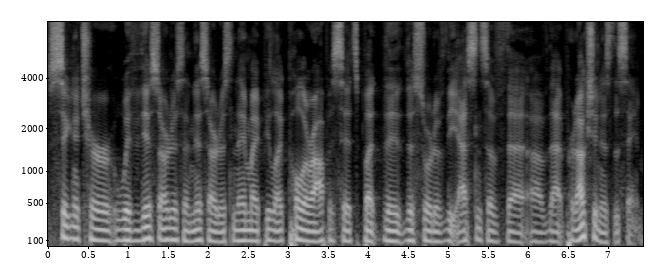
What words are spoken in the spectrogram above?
signature with this artist and this artist, and they might be like polar opposites, but the the sort of the essence of that of that production is the same,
